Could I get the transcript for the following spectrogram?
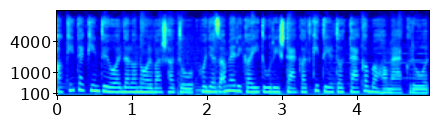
A kitekintő oldalon olvasható, hogy az amerikai turistákat kitiltották a Bahamákról.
